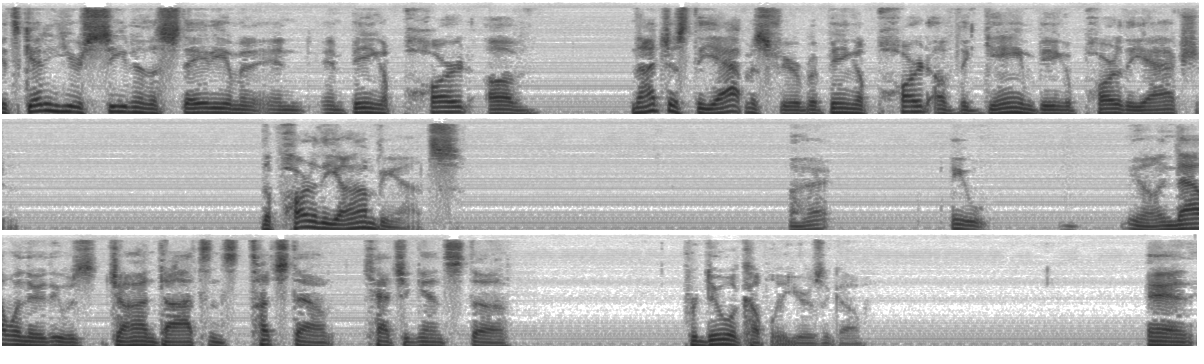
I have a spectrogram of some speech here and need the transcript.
It's getting your seat in the stadium and, and, and being a part of not just the atmosphere, but being a part of the game, being a part of the action, the part of the ambiance. All right. You, you know, in that one, there it was Jahan Dotson's touchdown catch against uh, Purdue a couple of years ago. And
